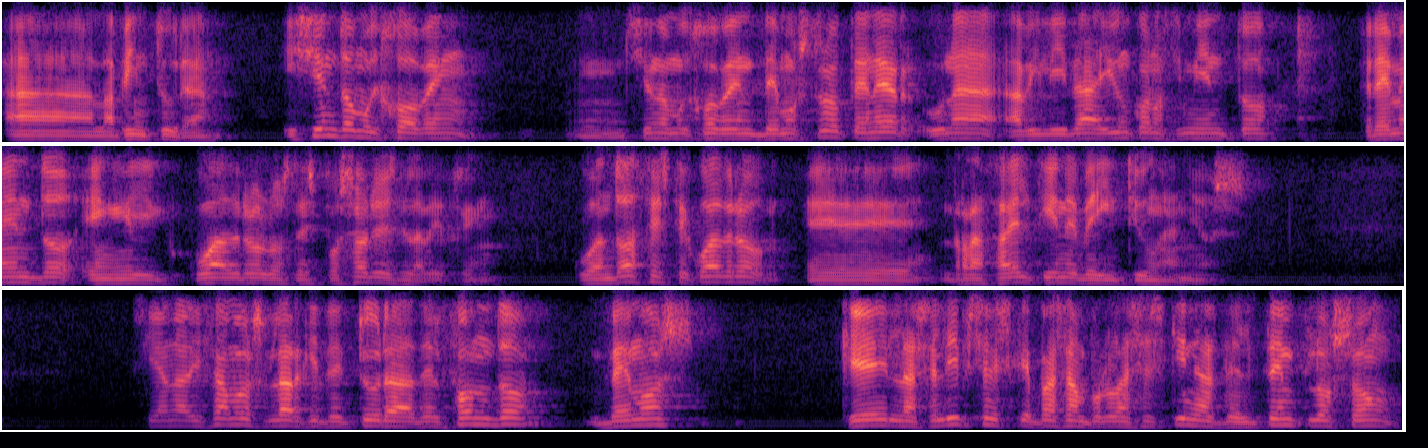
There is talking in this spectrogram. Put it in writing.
a la pintura y siendo muy joven, mm, siendo muy joven, demostró tener una habilidad y un conocimiento tremendo en el cuadro Los desposorios de la Virgen. Cuando hace este cuadro, eh, Rafael tiene 21 años. Si analizamos la arquitectura del fondo, vemos que las elipses que pasan por las esquinas del templo son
